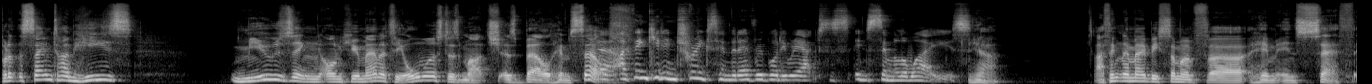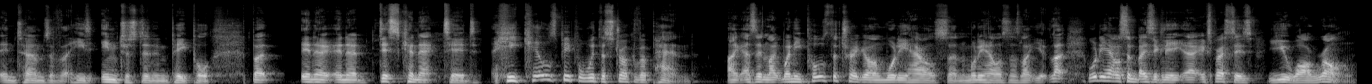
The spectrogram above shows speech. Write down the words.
but at the same time he's musing on humanity almost as much as Bell himself. Yeah, I think it intrigues him that everybody reacts in similar ways. Yeah. I think there may be some of uh, him in Seth in terms of that he's interested in people, but in a in a disconnected. He kills people with the stroke of a pen. Like as in like when he pulls the trigger on Woody Harrelson, Woody Harrelson's like you. Like Woody Harrelson basically uh, expresses you are wrong.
